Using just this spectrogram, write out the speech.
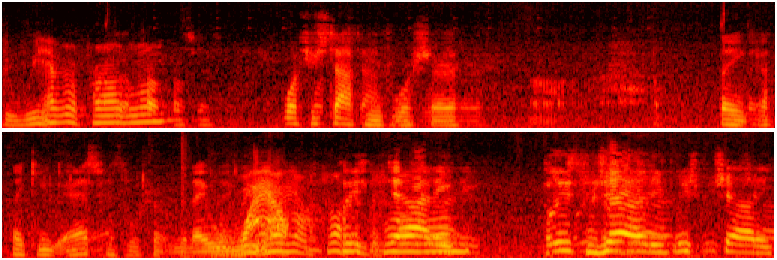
Do we have a problem? What you stopping me for, sir? Uh, I think I think you asked me for something today. we Wow! Police brutality! Police brutality! Police brutality!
